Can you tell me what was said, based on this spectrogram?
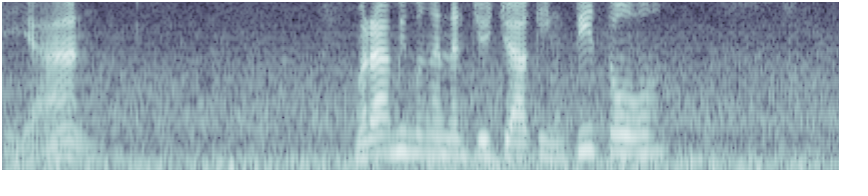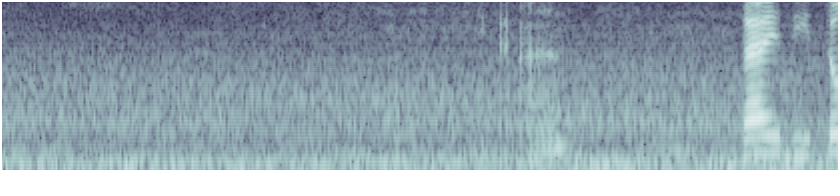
Ayan. Maraming mga nagjo-jogging dito. Yan. Tayo dito.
